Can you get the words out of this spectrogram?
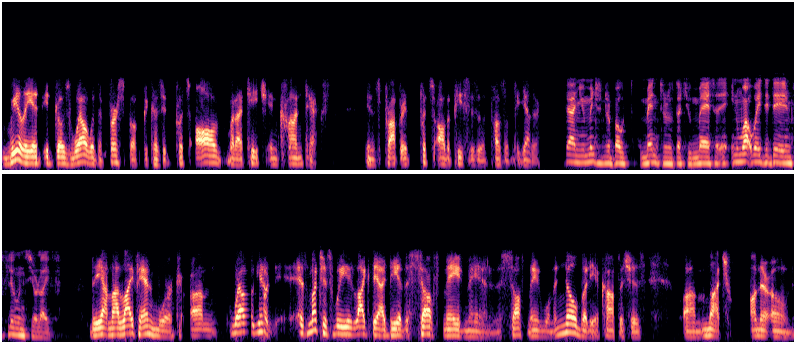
really it, it goes well with the first book because it puts all what I teach in context. In its proper, it puts all the pieces of the puzzle together. Dan, you mentioned about mentors that you met. In what way did they influence your life? Yeah, my life and work. Um, well, you know, as much as we like the idea of the self-made man and the self-made woman, nobody accomplishes um, much on their own.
